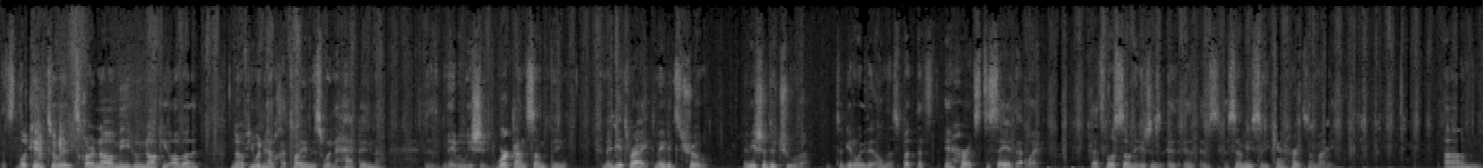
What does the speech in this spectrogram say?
let's look into it." mihu naki avad. No, if you wouldn't have chatoim, this wouldn't happen. Maybe we should work on something. Maybe it's right. Maybe it's true. Maybe you should do tshuva to get away the illness. But that's it hurts to say it that way. That's lo soni. It's just it's so you can't hurt somebody. Um,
